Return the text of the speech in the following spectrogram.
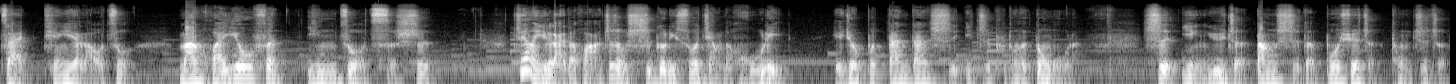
在田野劳作，满怀忧愤，应作此诗。这样一来的话，这首诗歌里所讲的狐狸。也就不单单是一只普通的动物了，是隐喻着当时的剥削者、统治者。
